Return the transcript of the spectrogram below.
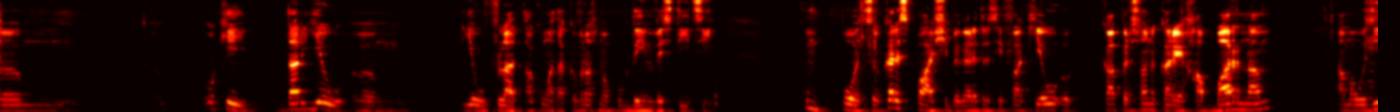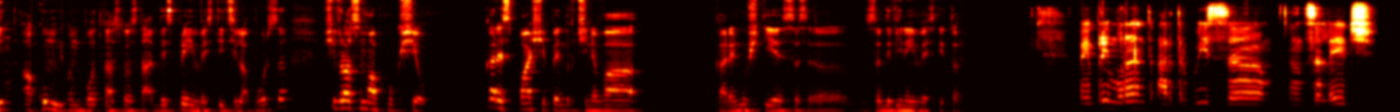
Um, ok, dar eu, um, eu, Vlad, acum, dacă vreau să mă apuc de investiții, cum pot să, care sunt pașii pe care trebuie să-i fac eu uh, ca persoană care habar n-am, am auzit uh-huh. acum în podcastul ăsta despre investiții la bursă și vreau să mă apuc și eu. Care sunt pașii pentru cineva care nu știe să, să, să devină investitor? Păi, în primul rând, ar trebui să înțelegi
